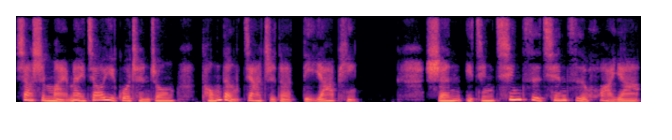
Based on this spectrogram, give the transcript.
像是买卖交易过程中同等价值的抵押品。神已经亲自签字画押，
